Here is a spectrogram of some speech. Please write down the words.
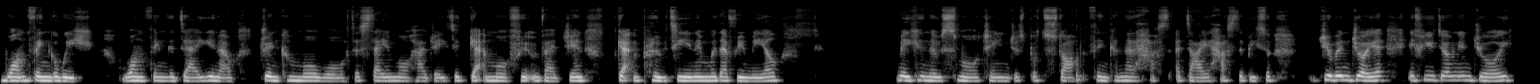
One thing a week, one thing a day, you know, drinking more water, staying more hydrated, getting more fruit and veg in, getting protein in with every meal making those small changes, but stop thinking that it has a diet has to be so. Do you enjoy it? If you don't enjoy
